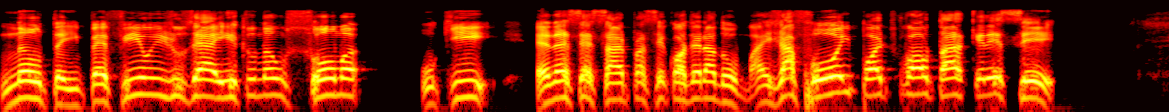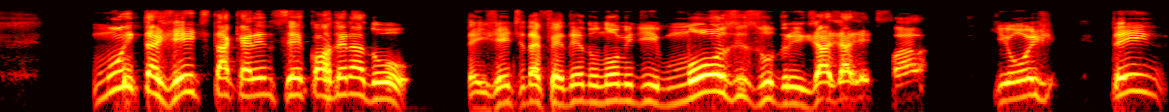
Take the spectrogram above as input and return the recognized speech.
não tem perfil e José Ayrton não soma o que é necessário para ser coordenador, mas já foi e pode voltar a ser. Muita gente está querendo ser coordenador. Tem gente defendendo o nome de Moses Rodrigues. Já já a gente fala que hoje tem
